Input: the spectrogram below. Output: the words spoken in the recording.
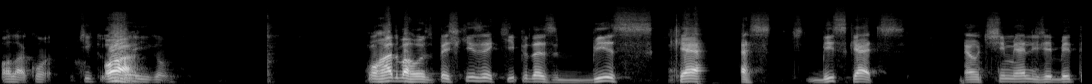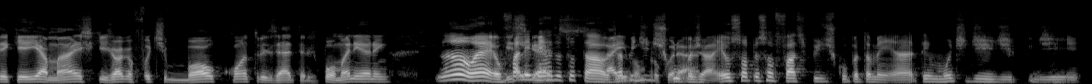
Olha lá, com... que... Ó, aí, Conrado Barroso, pesquisa equipe das Biscats. Biscats. É um time LGBTQIA, que joga futebol contra os héteros. Pô, maneiro, hein? Não, é, eu Biscats. falei merda total. Tá já aí, pedi desculpa já. Eu sou uma pessoa fácil de pedir desculpa também. Ah, tem um monte de, de, de,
